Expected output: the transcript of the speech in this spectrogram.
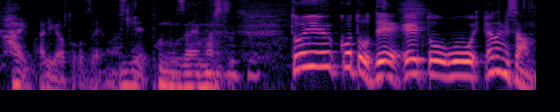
はいありがとうございます。いえありがとうございます。ということで、えっと、柳さん、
